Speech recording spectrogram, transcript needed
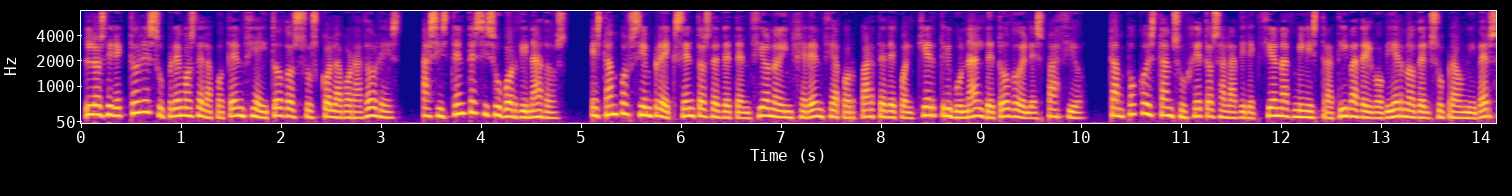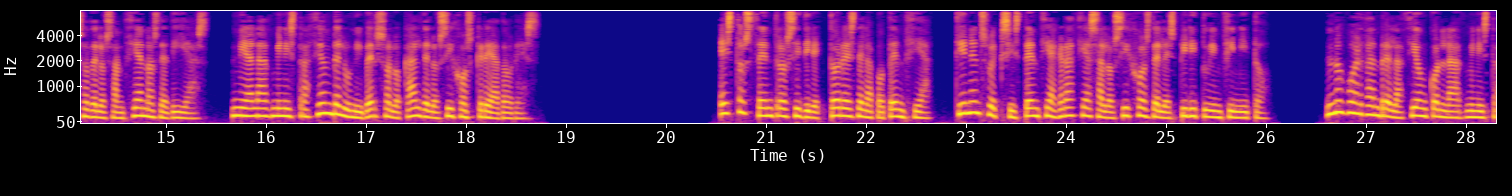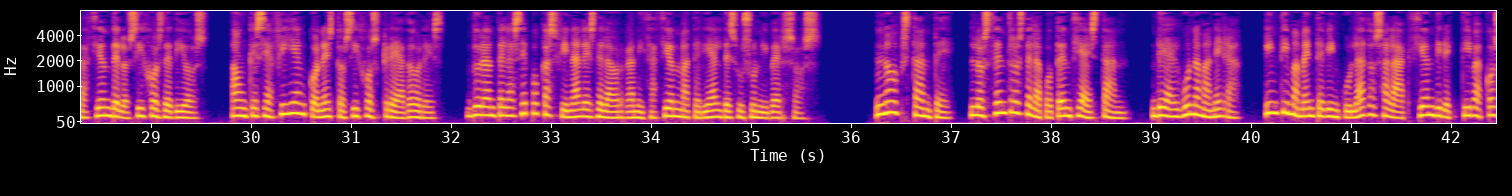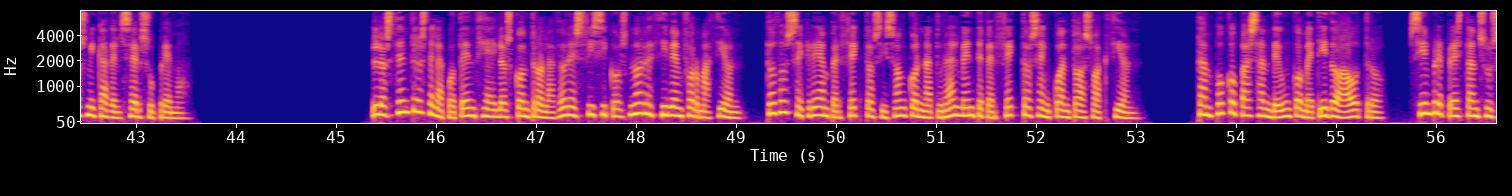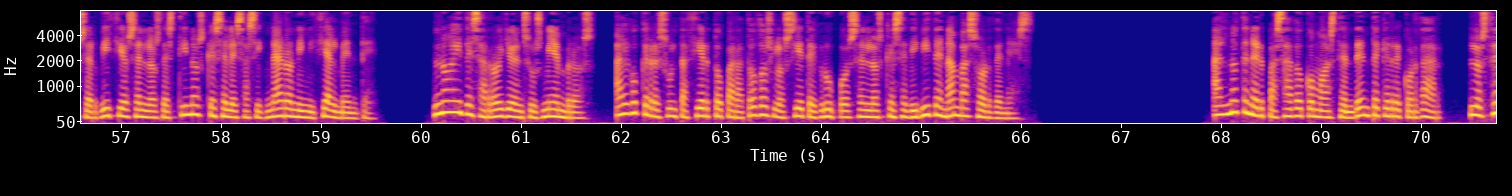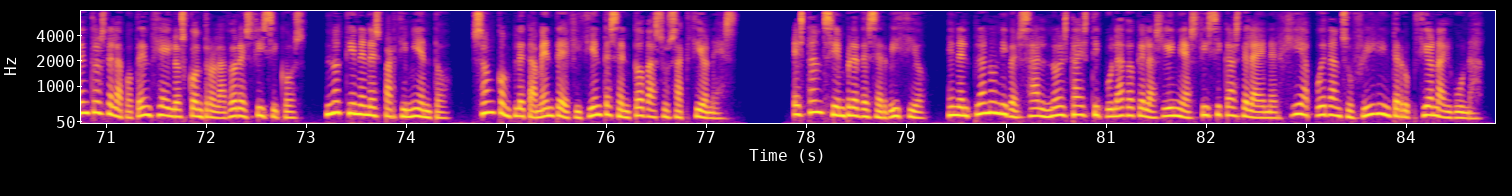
Los directores supremos de la potencia y todos sus colaboradores, asistentes y subordinados, están por siempre exentos de detención o injerencia por parte de cualquier tribunal de todo el espacio, tampoco están sujetos a la dirección administrativa del gobierno del suprauniverso de los ancianos de días, ni a la administración del universo local de los hijos creadores. Estos centros y directores de la potencia, tienen su existencia gracias a los hijos del Espíritu Infinito. No guardan relación con la administración de los hijos de Dios, aunque se afilian con estos hijos creadores, durante las épocas finales de la organización material de sus universos. No obstante, los centros de la potencia están, de alguna manera, íntimamente vinculados a la acción directiva cósmica del Ser Supremo. Los centros de la potencia y los controladores físicos no reciben formación, todos se crean perfectos y son connaturalmente perfectos en cuanto a su acción. Tampoco pasan de un cometido a otro, siempre prestan sus servicios en los destinos que se les asignaron inicialmente. No hay desarrollo en sus miembros, algo que resulta cierto para todos los siete grupos en los que se dividen ambas órdenes. Al no tener pasado como ascendente que recordar, los centros de la potencia y los controladores físicos no tienen esparcimiento, son completamente eficientes en todas sus acciones. Están siempre de servicio, en el plan universal no está estipulado que las líneas físicas de la energía puedan sufrir interrupción alguna.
